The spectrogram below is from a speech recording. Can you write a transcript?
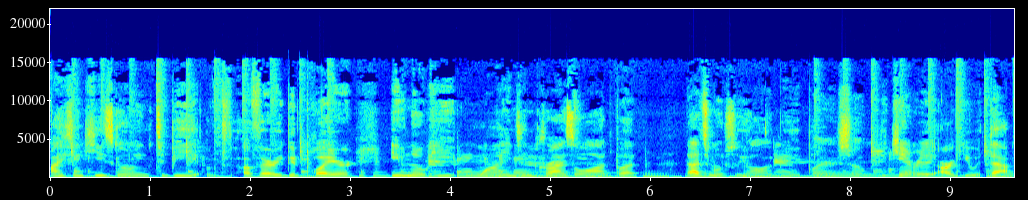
I think he's going to be a very good player, even though he whines and cries a lot. But that's mostly all NBA players, so you can't really argue with that.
